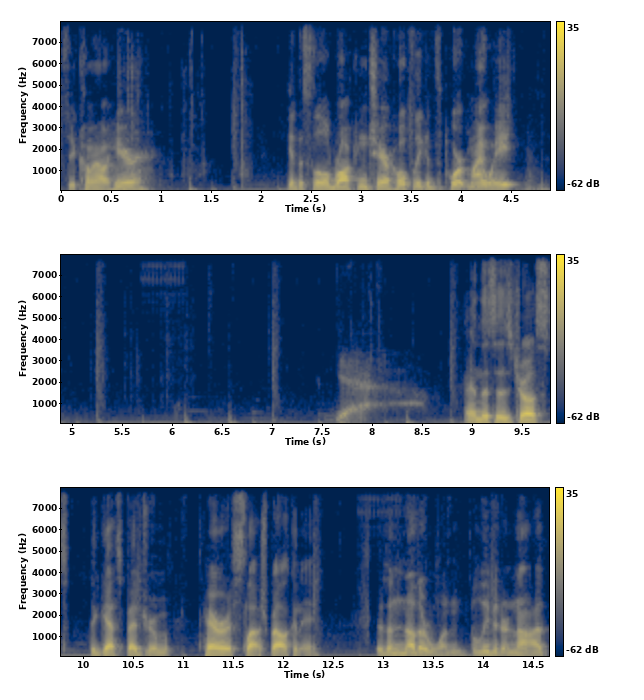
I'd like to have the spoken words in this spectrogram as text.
So you come out here, get this little rocking chair, hopefully can support my weight. Yeah. And this is just the guest bedroom terrace slash balcony. There's another one, believe it or not,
